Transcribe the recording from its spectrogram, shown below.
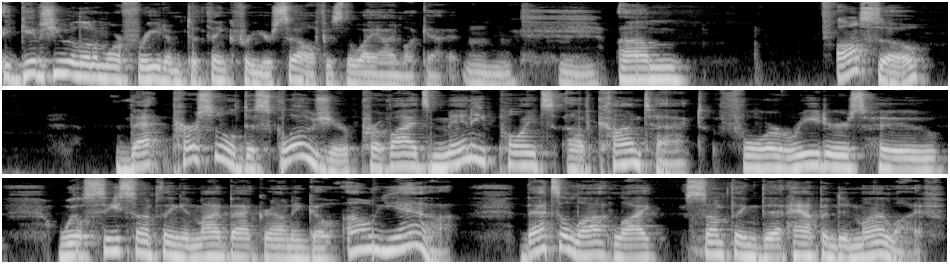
it gives you a little more freedom to think for yourself is the way I look at it. Mm-hmm. Mm-hmm. Um, also, that personal disclosure provides many points of contact for readers who will see something in my background and go, oh, yeah, that's a lot like something that happened in my life.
